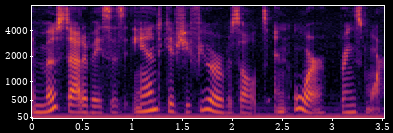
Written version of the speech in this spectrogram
In most databases, AND gives you fewer results and OR brings more.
